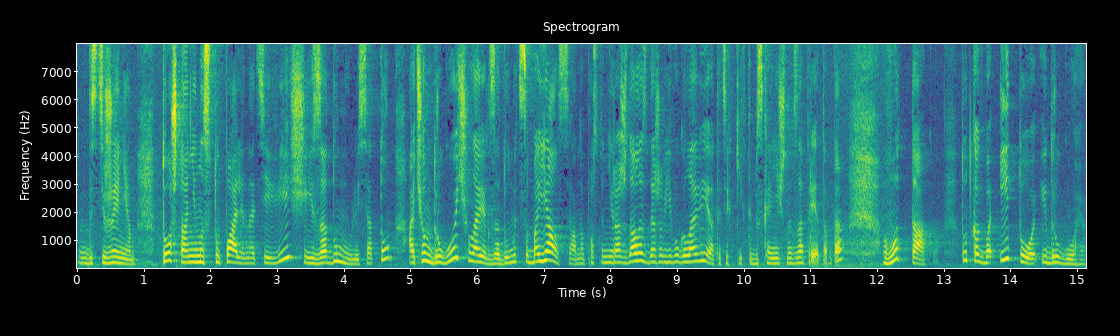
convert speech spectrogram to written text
достижениям. То, что они наступали на те вещи и задумывались о том, о чем другой человек задуматься боялся. Оно просто не рождалось даже в его голове от этих каких-то бесконечных запретов, да? Вот так вот. Тут как бы и то, и другое.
